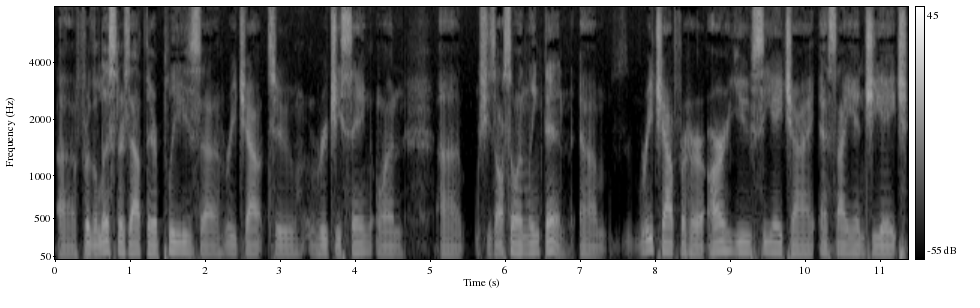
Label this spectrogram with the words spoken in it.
uh, for the listeners out there, please uh, reach out to Ruchi Singh on uh, she's also on LinkedIn. Um, reach out for her, R U C H I S I N G H,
